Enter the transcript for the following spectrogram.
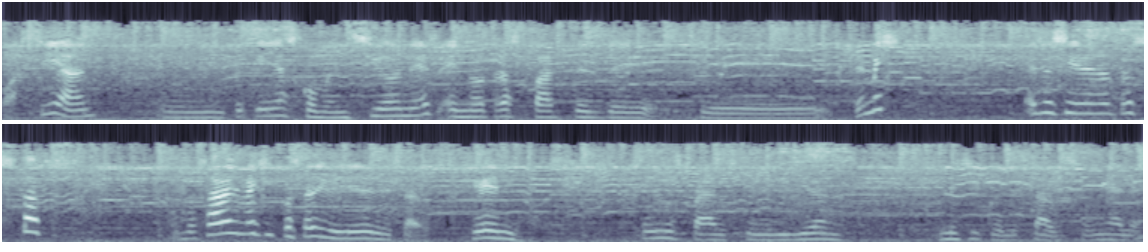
o hacían eh, pequeñas convenciones en otras partes de, de, de México. Es decir, en otros estados. Como saben, México está dividido en estados. Genios. Genios para los que dividieron México en estados. Genial, ¿eh?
